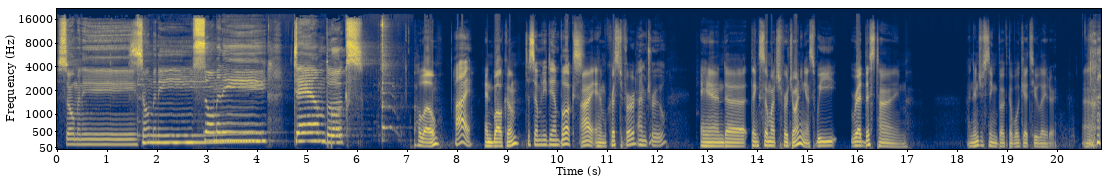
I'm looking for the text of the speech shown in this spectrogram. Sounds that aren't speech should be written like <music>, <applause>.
So many, so many, so many damn books. Hello Hi and welcome. to so many damn books. I am Christopher, I'm Drew. and uh, thanks so much for joining us. We read this time an interesting book that we'll get to later. Uh,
